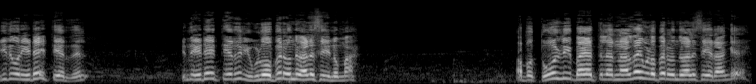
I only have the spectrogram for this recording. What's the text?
இது ஒரு இடைத்தேர்தல். இந்த இடைத்தேர்தல் இவ்வளவு பேர் வந்து வேலை செய்யணுமா? அப்ப தோல்வி பயத்திலனால தான் இவ்வளவு பேர் வந்து வேலை செய்யறாங்க.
